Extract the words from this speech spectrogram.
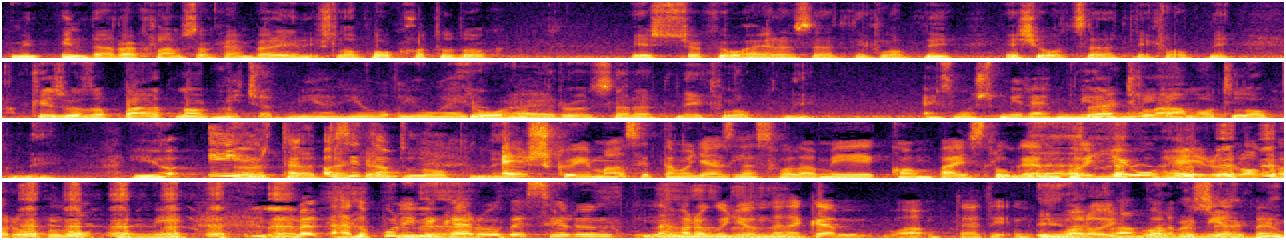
mint minden reklámszakember, én is lopok, ha tudok, és csak jó helyre szeretnék lopni, és jót szeretnék lopni. A kisgazda pártnak Micsoda, milyen jó, jó helyről? jó helyről szeretnék lopni. Ez most mire? mire Reklámot lopni. Ja, értem. Azt hittem, lopni. esküvém, azt hittem, hogy ez lesz valami kampányszlogen, Ne. hogy jó helyről akarok lopni. Mert hát a politikáról beszélünk, ne Nem, haragudjon, de nekem tehát én Én valahogy, valami miatt mindig.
